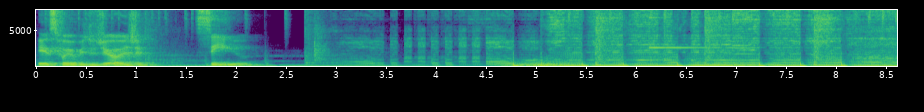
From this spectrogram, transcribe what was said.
esse foi o vídeo de hoje. See you! Oh,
